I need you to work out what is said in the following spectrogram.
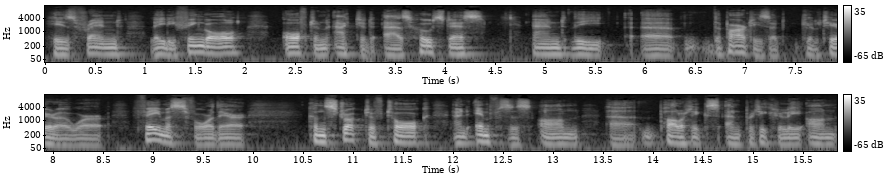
His friend Lady Fingall often acted as hostess, and the uh, the parties at Kilteragh were famous for their constructive talk and emphasis on uh, politics and particularly on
